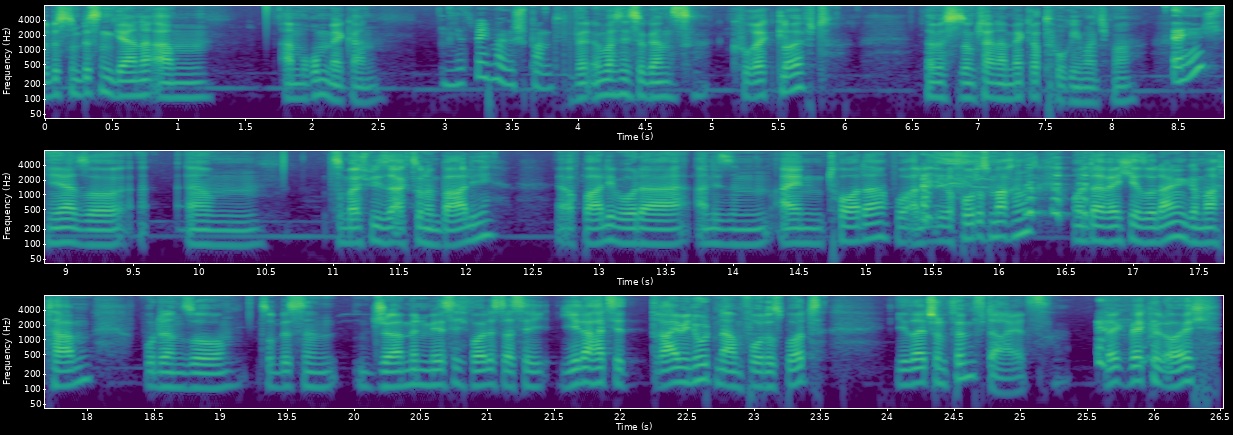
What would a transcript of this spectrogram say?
du bist so ein bisschen gerne am, am Rummeckern. Jetzt bin ich mal gespannt. Wenn irgendwas nicht so ganz korrekt läuft, dann bist du so ein kleiner Meckertori manchmal. Echt? Ja, so ähm, zum Beispiel diese Aktion in Bali, ja, auf Bali, wo da an diesem einen Tor da, wo alle ihre Fotos machen und da welche so lange gemacht haben, wo du dann so, so ein bisschen German-mäßig wolltest, dass ihr, jeder hat hier drei Minuten am Fotospot, ihr seid schon fünf da jetzt. Weg, weg mit euch.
